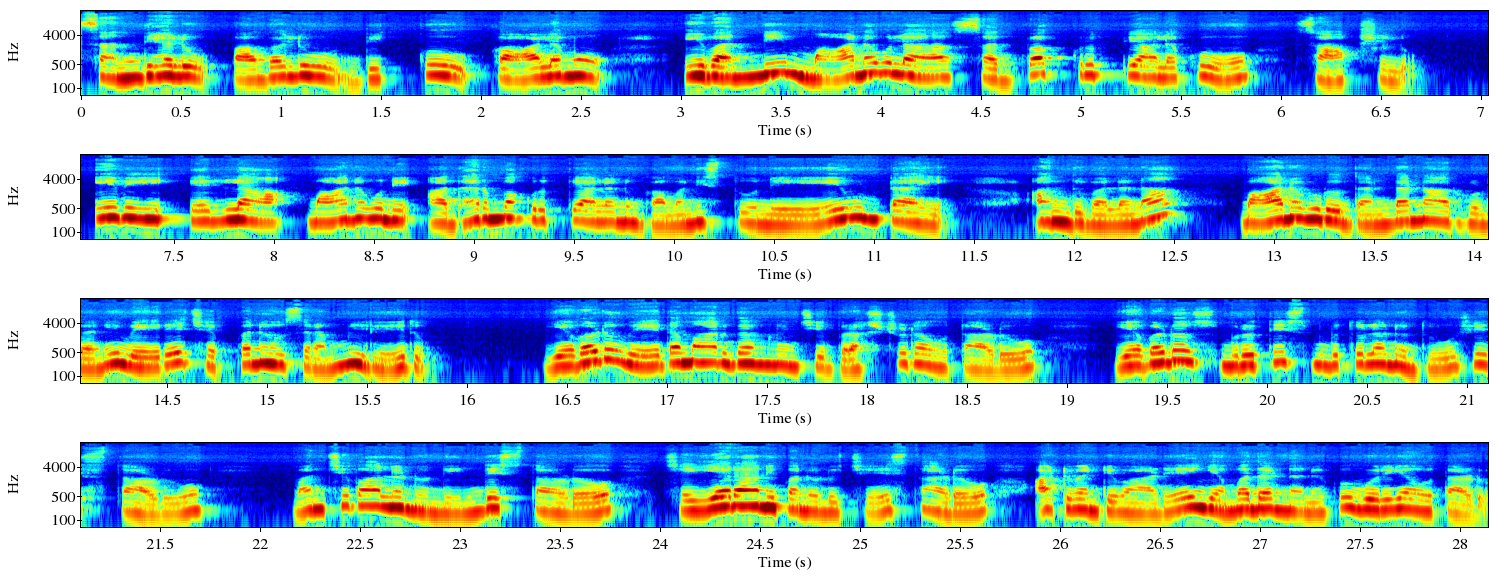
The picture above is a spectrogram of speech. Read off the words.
సంధ్యలు పగలు దిక్కు కాలము ఇవన్నీ మానవుల సద్వకృత్యాలకు సాక్షులు. ఇవి ఎల్లా మానవుని అధర్మ కృత్యాలను గమనిస్తూనే ఉంటాయి. అందువలన మానవుడు దండనార్హుడని వేరే చెప్పనవసరం లేదు. ఎవడు వేద మార్గం నుంచి భ్రష్టుడవుతాడో ఎవడు స్మృతి స్మృతులను దూషిస్తాడో మంచి వాళ్ళను నిందిస్తాడో చెయ్యరాని పనులు చేస్తాడో అటువంటి వాడే యమదండనకు గురి అవుతాడు.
